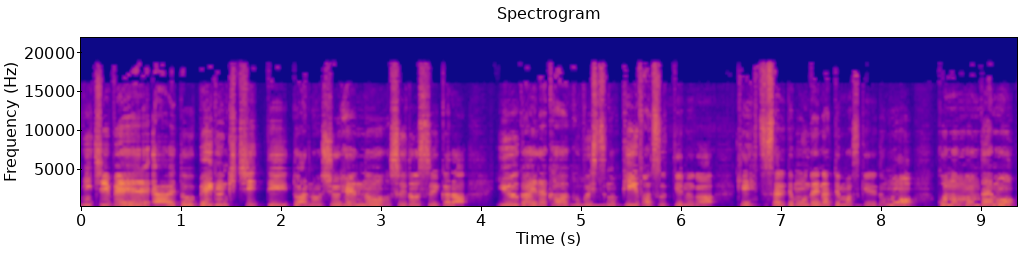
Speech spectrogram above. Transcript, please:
日米、あえっと、米軍基地っていうと、あの、周辺の水道水から有害な化学物質の PFAS っていうのが検出されて問題になってますけれども、この問題も、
